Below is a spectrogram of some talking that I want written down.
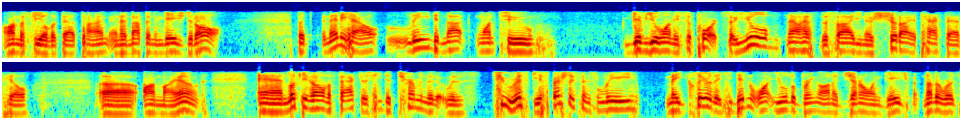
on the field at that time and had not been engaged at all. But and anyhow, Lee did not want to give Ewell any support, so Ewell now has to decide, you know, should I attack that hill uh, on my own? And looking at all the factors, he determined that it was too risky, especially since Lee made clear that he didn't want Ewell to bring on a general engagement. In other words,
